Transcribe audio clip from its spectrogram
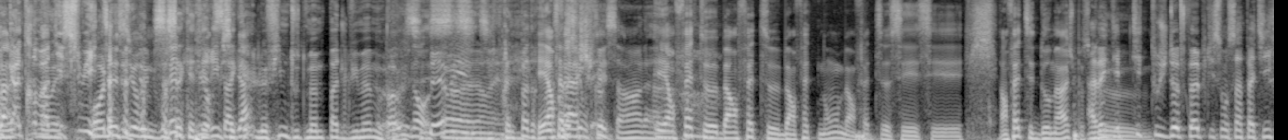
là- 198. on est sur une C'est vraie ça qui est terrible, c'est que le film doute même pas de lui-même. Ah oui, non, C'est- c'est- c'est- ouais, Ils prennent pas de Et en fait, achevé, ça. hein, là. Et en fait, euh, bah en fait, euh, bah en fait non, bah en fait c'est c'est en fait c'est dommage parce Avec que des petites touches de pulp qui sont sympathiques,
